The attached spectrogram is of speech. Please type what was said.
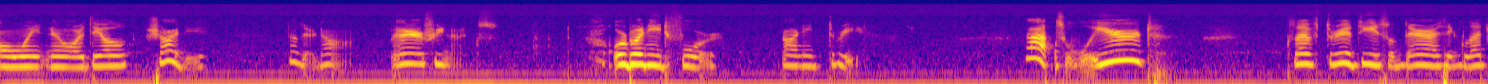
Oh wait, no, are they all shiny? No, they're not. They're Phoenix. Or do I need four? No, I need three. That's weird. Cause I have three of these, so there I think leg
